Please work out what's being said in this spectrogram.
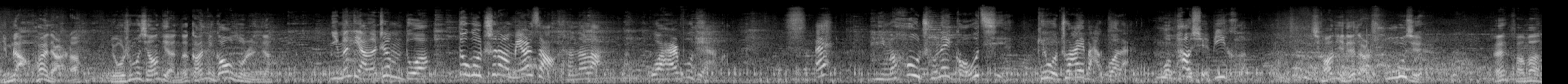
你们俩快点的，有什么想点的赶紧告诉人家。你们点了这么多，都够吃到明儿早晨的了。我还是不点了。哎，你们后厨那枸杞，给我抓一把过来，我泡雪碧喝。瞧你那点出息。哎，凡凡，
